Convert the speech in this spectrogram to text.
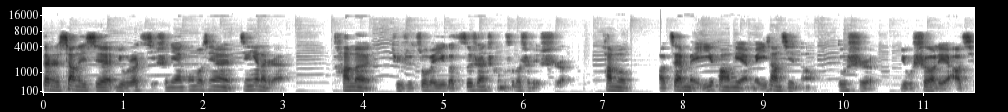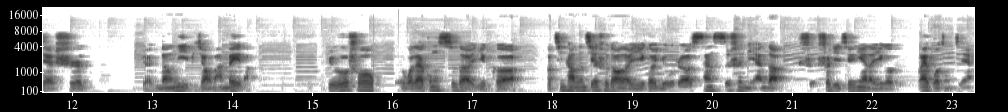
但是像那些有着几十年工作经验经验的人，他们就是作为一个资深成熟的设计师，他们呃在每一方面每一项技能都是有涉猎，而且是能力比较完备的。比如说我在公司的一个经常能接触到的一个有着三四十年的设设计经验的一个外国总监，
